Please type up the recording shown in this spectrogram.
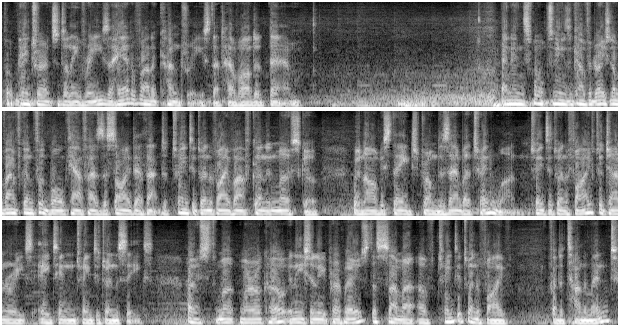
for Patriots deliveries ahead of other countries that have ordered them. And in sports news, the Confederation of African Football CAF has decided that the 2025 AFCON in Morocco will now be staged from December 21, 2025 to January 18, 2026. Host Mo- Morocco initially proposed the summer of 2025 for the tournament,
